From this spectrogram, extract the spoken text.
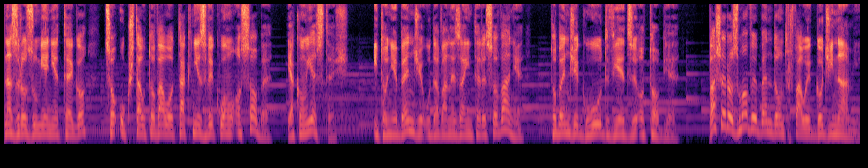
na zrozumienie tego, co ukształtowało tak niezwykłą osobę, jaką jesteś. I to nie będzie udawane zainteresowanie, to będzie głód wiedzy o tobie. Wasze rozmowy będą trwały godzinami,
